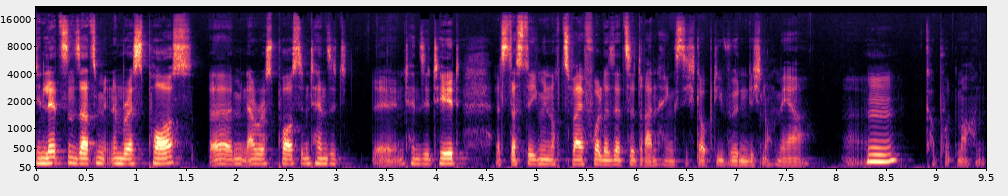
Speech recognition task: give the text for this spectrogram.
den letzten Satz mit einem Rest Pause, äh, mit einer Rest Pause Intensität, äh, Intensität, als dass du irgendwie noch zwei volle Sätze dranhängst. Ich glaube, die würden dich noch mehr äh, Mhm. kaputt machen.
